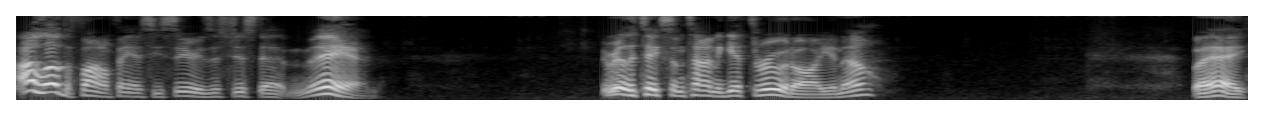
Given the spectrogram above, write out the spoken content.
I love the Final Fantasy series. It's just that man, it really takes some time to get through it all, you know. But hey,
